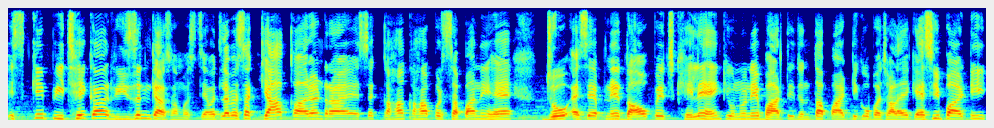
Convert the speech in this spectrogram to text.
इसके पीछे का रीजन क्या समझते हैं? मतलब ऐसा क्या कारण रहा है? ऐसे कहाँ कहाँ पर सपा ने है जो ऐसे अपने दाव पेच खेले हैं कि उन्होंने भारतीय जनता पार्टी को पछाड़ा एक ऐसी पार्टी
